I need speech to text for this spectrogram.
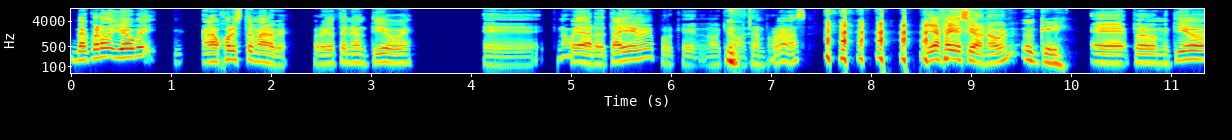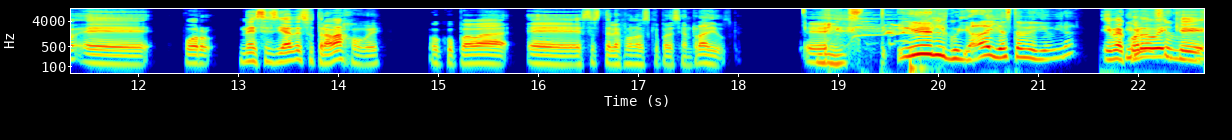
Me acuerdo yo, güey. A lo mejor estoy mal, güey. Pero yo tenía un tío, güey. Eh, no voy a dar detalle, güey, porque no me quiero meter en problemas. Ya falleció, ¿no, güey? Ok. Eh, pero mi tío, eh, por necesidad de su trabajo, güey, ocupaba eh, estos teléfonos que parecían radios. güey. Eh, güey. Ay, ya hasta me dio, mira. y me acuerdo, güey, que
